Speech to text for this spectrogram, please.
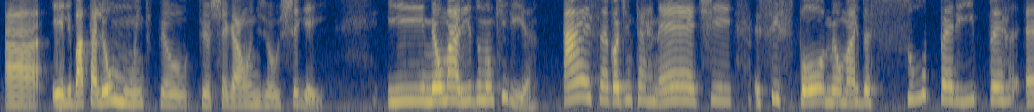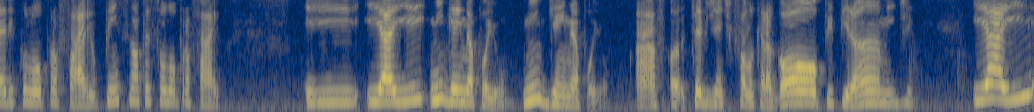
uh, ele batalhou muito para eu, eu chegar onde eu cheguei. E meu marido não queria. Ah, esse negócio de internet, se expor, meu marido é super, hiper, Érico, low profile. Pense numa pessoa low profile. E, e aí ninguém me apoiou. Ninguém me apoiou. Ah, teve gente que falou que era golpe, pirâmide. E aí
